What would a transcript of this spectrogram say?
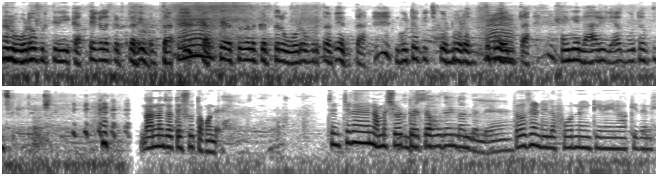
ನಾನು ಓಡೋಗ್ಬಿಡ್ತೀನಿ. ಕತ್ತೆಗಳ ಕಟ್ತಾರೆ ಇವತ್ತ ಕತ್ತೆ ಹಸುಗಳ ಕಟ್ತಾರೆ ಓಡೋಗ್ಬಿಡ್ತವೆ ಅಂತ. ಗೂಟ ಬಿಚ್ಕೊಂಡು ಓಡೋಗ್ತವೆ ಅಂತ. ಹಂಗೆ ನಾನಿಲ್ಲ ಗೂಟ ಬಿಚ್ಕೊಂಡು ನನ್ನ ಜೊತೆ ಶೂ ತಗೊಂಡೆ. ಚಂಚನ ನಮ್ಮ ಶರ್ಟ್ ತೌಸಂಡ್ ಅಂದಲ್ಲೇ? ತೌಸಂಡ್ ಇಲ್ಲ ಫೋರ್ ನೈಂಟಿ ನೈನ್ ಹಾಕಿದ್ದಾನೆ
